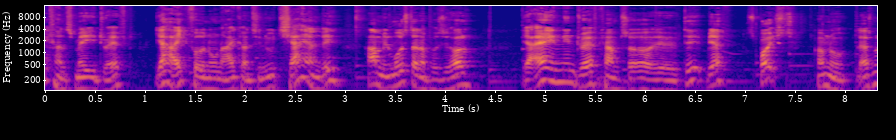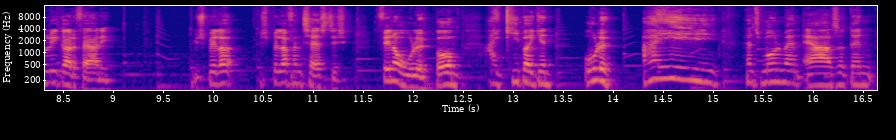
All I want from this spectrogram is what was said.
icons med i draft? Jeg har ikke fået nogen icons endnu. Thierry Henry har min modstander på sit hold. Jeg er inde i en draftkamp, så øh, det, ja, spøjst. Kom nu, lad os nu lige gøre det færdigt. Vi spiller, vi spiller fantastisk. Finder Ole, bum. Ej, keeper igen. Ole, ej, hans målmand er altså den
